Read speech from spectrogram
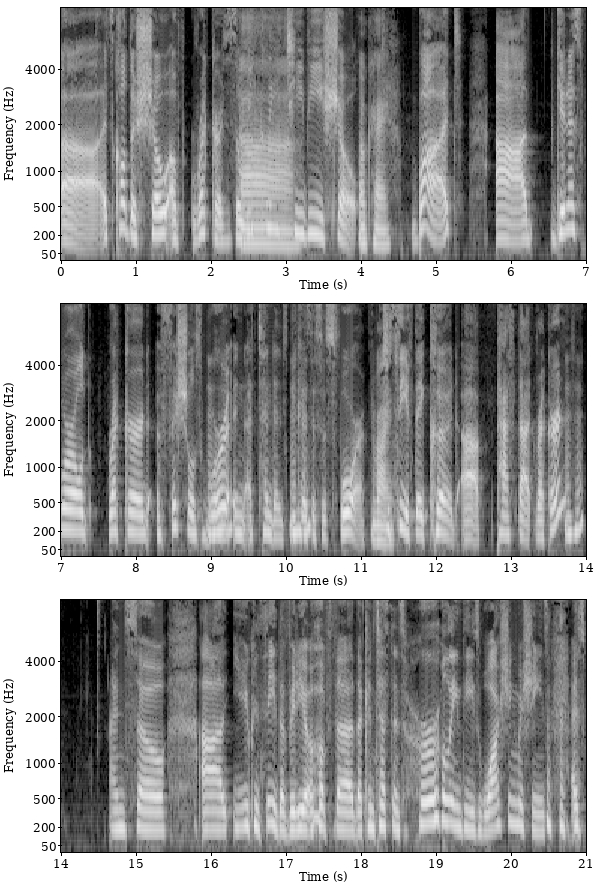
Uh, it's called the Show of Records. It's a Ah. weekly TV show. Okay. But uh, Guinness World Record officials were in attendance because this is for to Mm-hmm. Right. Mm-hmm. see if they could uh, pass that record. And so uh, you can see the video of the, the contestants hurling these washing machines as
